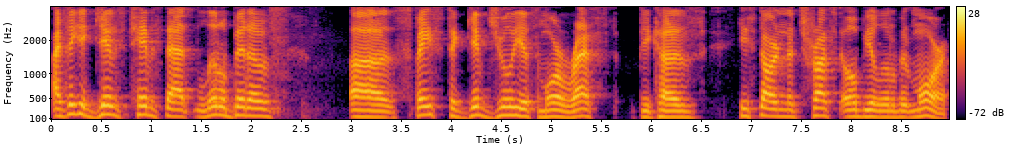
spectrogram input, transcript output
I think it gives Thibs that little bit of uh, space to give Julius more rest because he's starting to trust Obi a little bit more.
